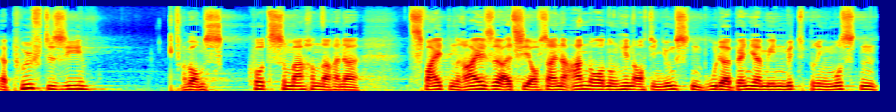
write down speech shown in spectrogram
Er prüfte sie. Aber um es kurz zu machen, nach einer zweiten Reise, als sie auf seine Anordnung hin auch den jüngsten Bruder Benjamin mitbringen mussten,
